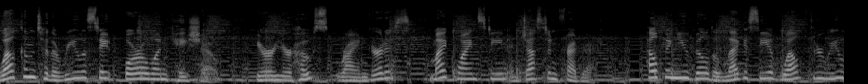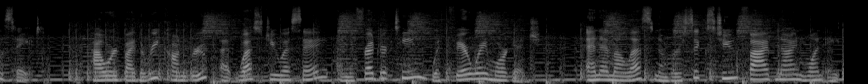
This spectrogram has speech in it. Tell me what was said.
Welcome to the Real Estate 401k Show. Here are your hosts, Ryan Gerdes, Mike Weinstein, and Justin Frederick, helping you build a legacy of wealth through real estate. Powered by the Recon Group at West USA and the Frederick team with Fairway Mortgage. NMLS number 625918.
